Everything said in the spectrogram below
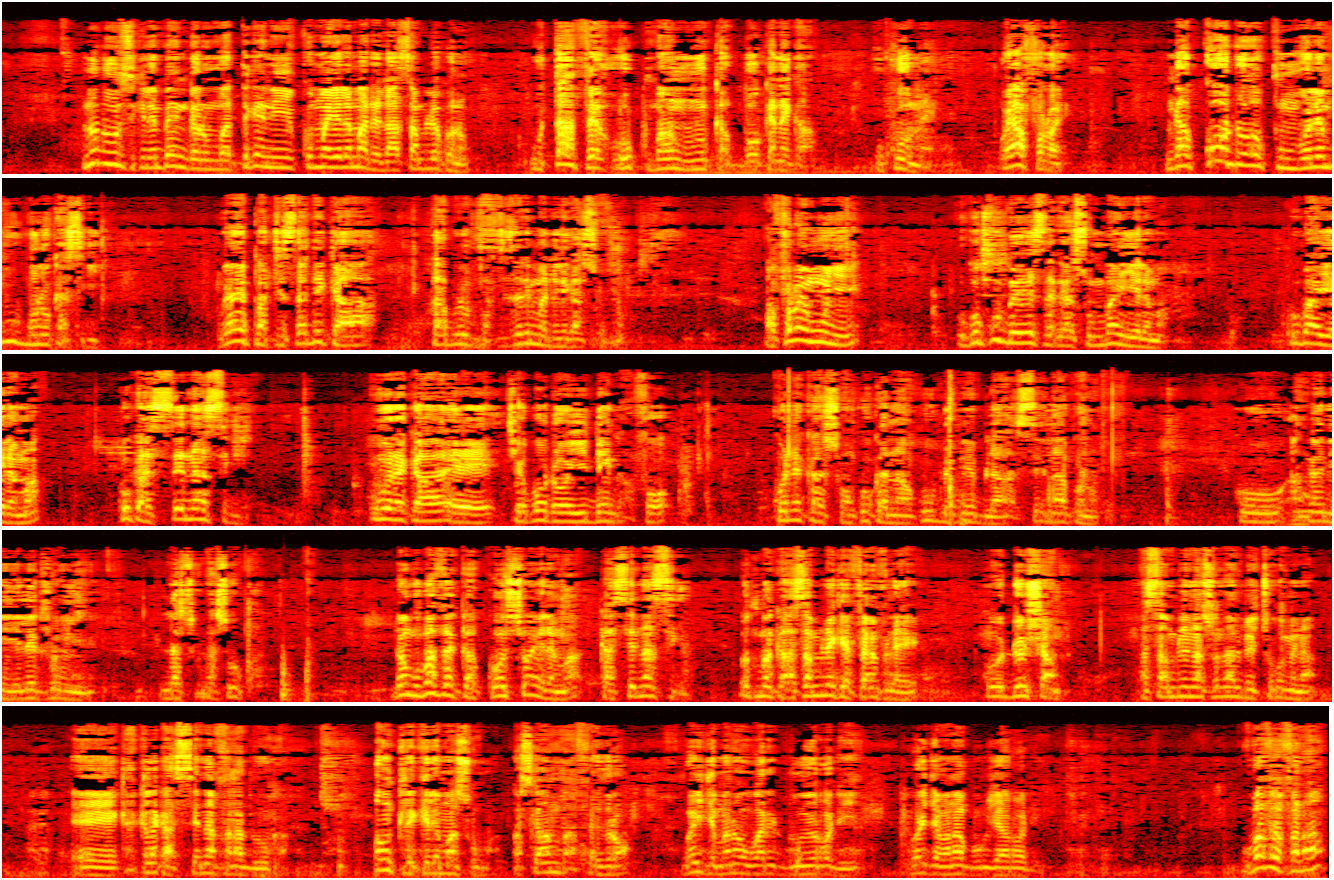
n'u dun sigilen bɛ nkalonmatigɛ ni komayɛlɛma de la asanbile kɔnɔ u t'a fɛ o kuma ninnu ka bɔ kɛnɛ kan u k'o mɛn o y'a fɔlɔ ye nka ko dɔw kun bɔlen b'u bolo ka sigi u y'a ye pati sadi ka taabolo pati sadi ma deli ka sɔrɔ a fɔlɔ ye mun ye u ko k'u bɛ sariya sunba in yɛlɛma k'u b'a yɛlɛma ko ka sena sigi u yɛrɛ ka cɛbɔ dɔ y'i den k'a fɔ ko ne ka sɔn ko ka na k'u bɛ ne bila sena kɔnɔ ko an ka nin election in lasolaso quoi donc u b'a fɛ ka constitution yɛlɛma ka senat sigi o tuma ka assemblée kɛ fɛn fila ye ko deux chambres assemblée nationale bɛ cogo min na eh, ka tila ka senat fana don o kan anw tile kelen ma s'o ma parce que an b'a fɛ dɔrɔn o ye jamana wari don yɔrɔ de ye o ye jamana buruja yɔrɔ de ye u b'a fɛ fana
